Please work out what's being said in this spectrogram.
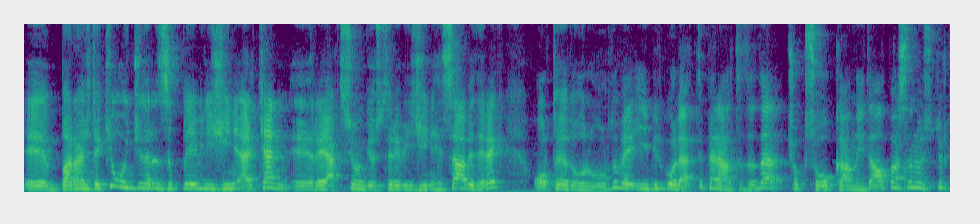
e, barajdaki oyuncuların zıplayabileceğini, erken e, reaksiyon gösterebileceğini hesap ederek ortaya doğru vurdu ve iyi bir gol attı. Penaltıda da çok soğukkanlıydı. Alparslan Öztürk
